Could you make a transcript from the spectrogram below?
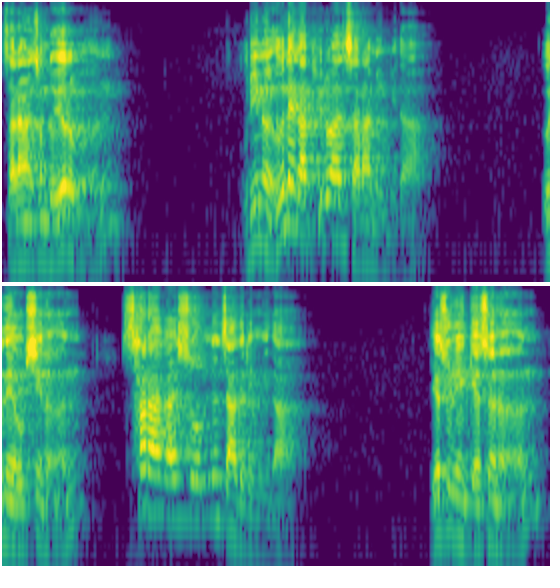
사랑하는 성도 여러분, 우리는 은혜가 필요한 사람입니다. 은혜 없이는 살아갈 수 없는 자들입니다. 예수님께서는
